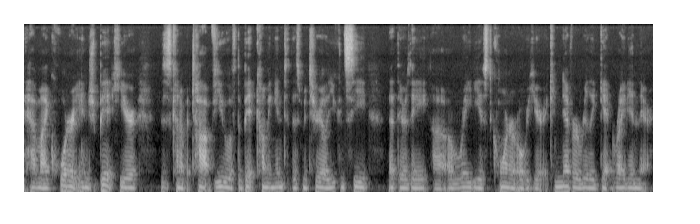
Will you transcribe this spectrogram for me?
have my quarter inch bit here, this is kind of a top view of the bit coming into this material, you can see that there's a, uh, a radiused corner over here. It can never really get right in there.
